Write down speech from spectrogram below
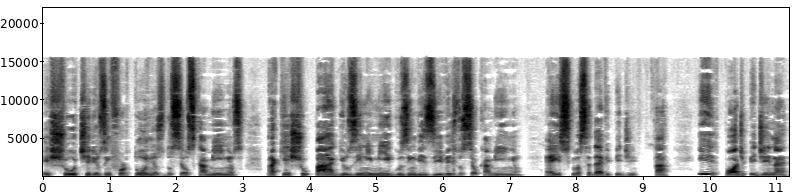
Exu tire os infortúnios dos seus caminhos, para que Exu pague os inimigos invisíveis do seu caminho. É isso que você deve pedir, tá? E pode pedir, né?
